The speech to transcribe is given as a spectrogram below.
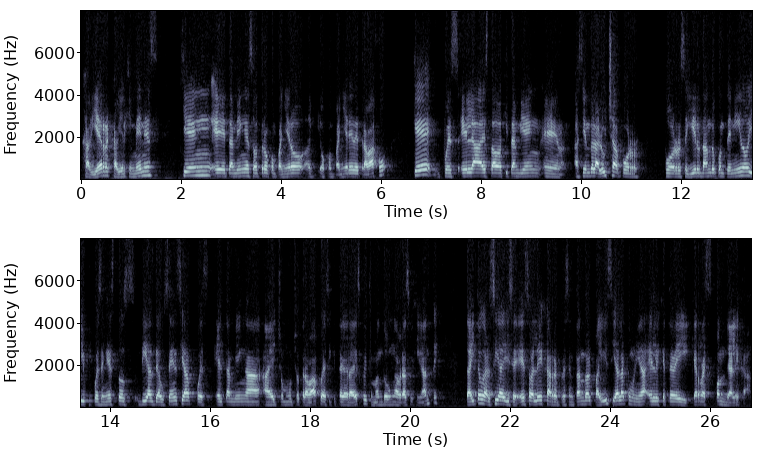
Javier, Javier Jiménez, quien eh, también es otro compañero o compañero de trabajo, que pues él ha estado aquí también eh, haciendo la lucha por, por seguir dando contenido y pues en estos días de ausencia, pues él también ha, ha hecho mucho trabajo, así que te agradezco y te mando un abrazo gigante. Taito García dice, eso Aleja representando al país y a la comunidad LGTBI. ¿Qué responde Aleja?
